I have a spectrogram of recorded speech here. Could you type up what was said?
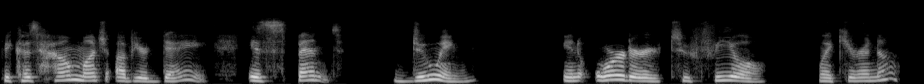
because how much of your day is spent doing in order to feel like you're enough?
